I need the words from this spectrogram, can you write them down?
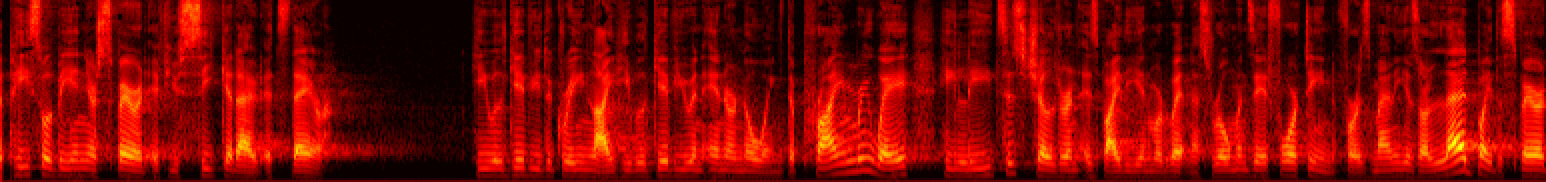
The peace will be in your spirit if you seek it out, it's there. He will give you the green light. He will give you an inner knowing. The primary way he leads his children is by the inward witness. Romans 8:14. For as many as are led by the Spirit,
